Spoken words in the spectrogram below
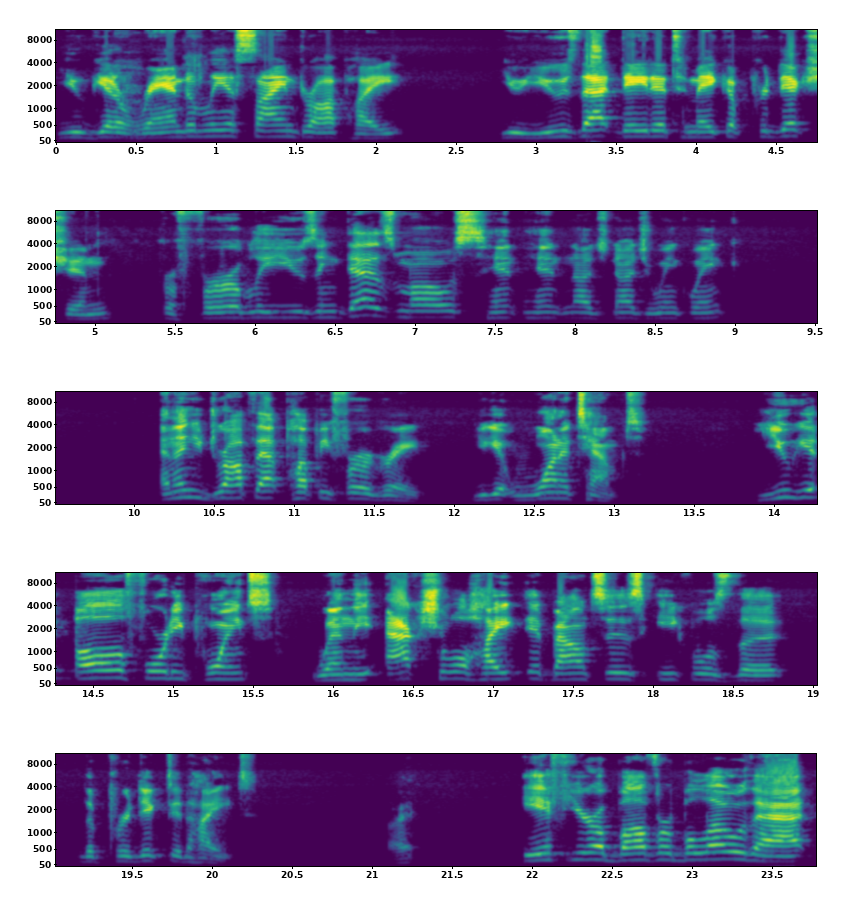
you get a randomly assigned drop height, you use that data to make a prediction, preferably using Desmos, hint, hint, nudge, nudge, wink, wink, and then you drop that puppy for a grade. You get one attempt. You get all 40 points when the actual height it bounces equals the, the predicted height. Right? If you're above or below that,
